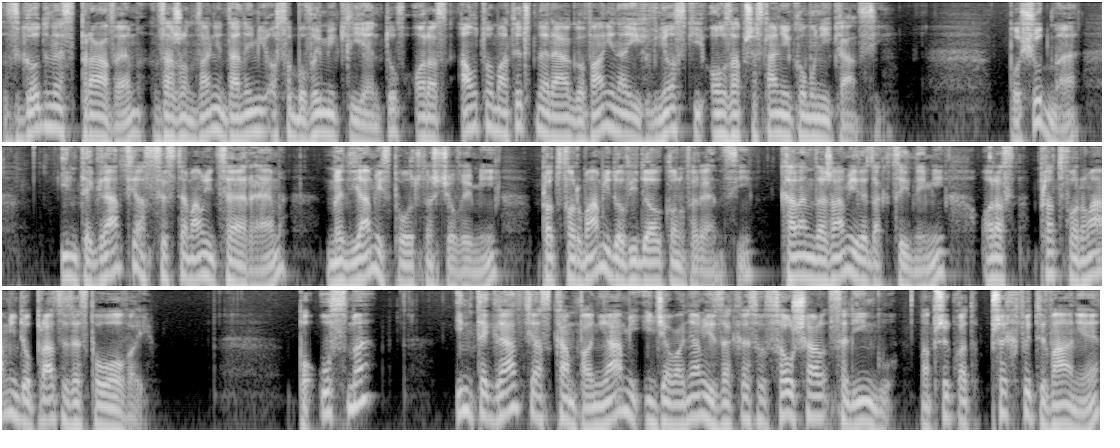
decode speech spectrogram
zgodne z prawem zarządzanie danymi osobowymi klientów oraz automatyczne reagowanie na ich wnioski o zaprzestanie komunikacji. Po siódme, integracja z systemami CRM, mediami społecznościowymi, platformami do wideokonferencji, kalendarzami redakcyjnymi oraz platformami do pracy zespołowej. Po ósme, integracja z kampaniami i działaniami z zakresu social sellingu, np. przechwytywanie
